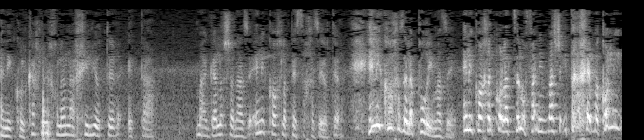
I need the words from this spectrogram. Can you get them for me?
אני כל כך לא יכולה להכיל יותר את המעגל השנה הזה. אין לי כוח לפסח הזה יותר. אין לי כוח לזה לפורים הזה. אין לי כוח לכל הצלופנים, מה שהתרחב, הכל לי,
